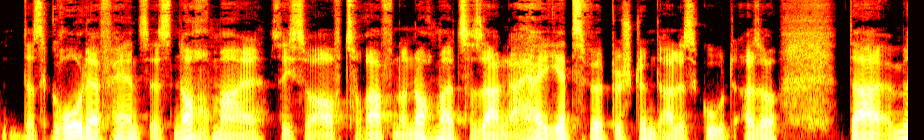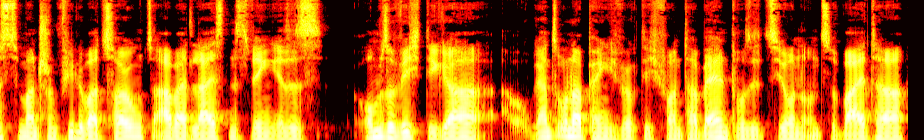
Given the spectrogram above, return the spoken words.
das Gros der Fans ist, nochmal sich so aufzuraffen und nochmal zu sagen, ah ja, jetzt wird bestimmt alles gut. Also da müsste man schon viel Überzeugungsarbeit leisten. Deswegen ist es umso wichtiger, ganz unabhängig wirklich von Tabellenpositionen und so weiter,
